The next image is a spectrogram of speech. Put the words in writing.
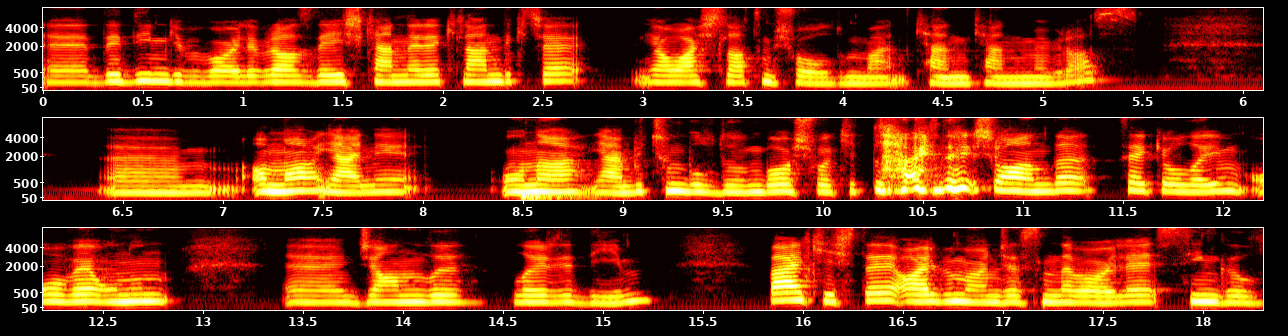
e, dediğim gibi böyle biraz değişkenler eklendikçe yavaşlatmış oldum ben kendi kendime biraz. Ee, ama yani ona yani bütün bulduğum boş vakitlerde şu anda tek olayım o ve onun e, canlıları diyeyim. Belki işte albüm öncesinde böyle single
